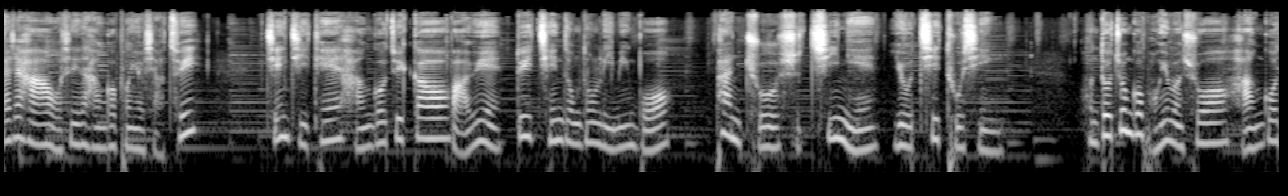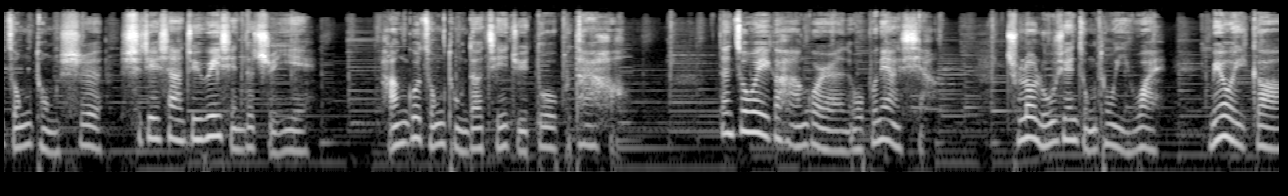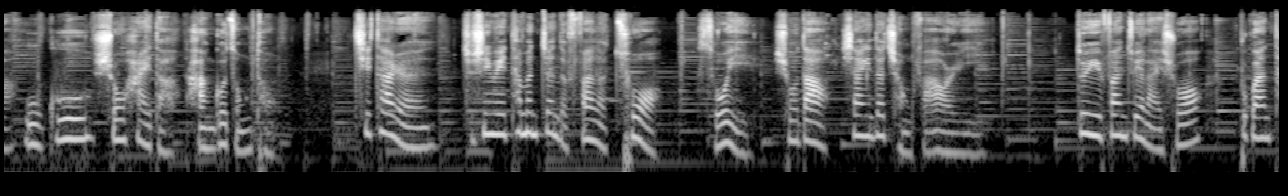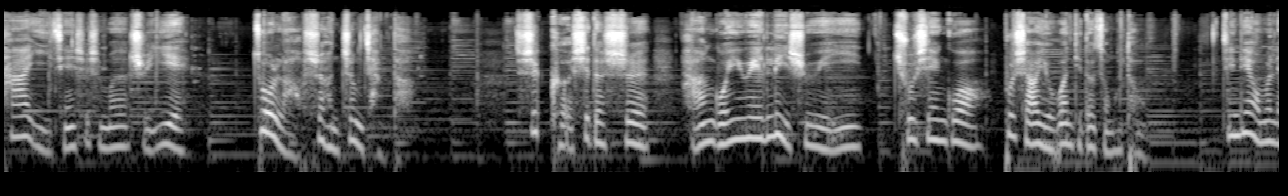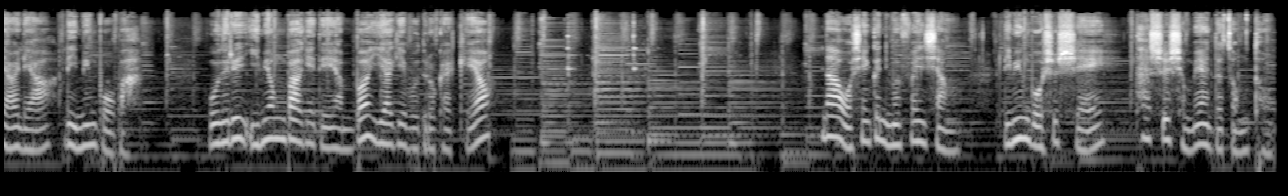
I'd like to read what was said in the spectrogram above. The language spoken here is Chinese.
大家好，我是你的韩国朋友小崔。前几天，韩国最高法院对前总统李明博判处十七年有期徒刑。很多中国朋友们说，韩国总统是世界上最危险的职业，韩国总统的结局都不太好。但作为一个韩国人，我不那样想。除了卢选总统以外，没有一个无辜受害的韩国总统。其他人只是因为他们真的犯了错，所以受到相应的惩罚而已。对于犯罪来说，不管他以前是什么职业。坐牢是很正常的，只是可惜的是，韩国因为历史原因出现过不少有问题的总统。今天我们聊一聊李明博吧。오늘은이명박에대해한번이야기해보도록할게요 那我先跟你们分享李明博是谁，他是什么样的总统？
